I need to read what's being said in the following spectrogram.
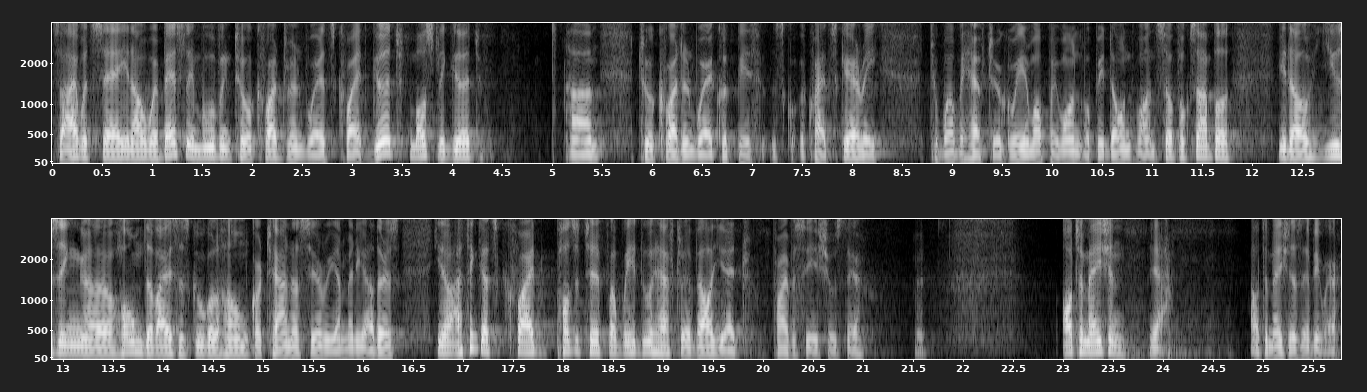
So I would say, you know, we're basically moving to a quadrant where it's quite good, mostly good, um, to a quadrant where it could be quite scary, to where we have to agree on what we want, what we don't want. So, for example, you know, using uh, home devices, Google Home, Cortana, Siri, and many others, you know, I think that's quite positive, but we do have to evaluate privacy issues there. Automation, yeah, automation is everywhere.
